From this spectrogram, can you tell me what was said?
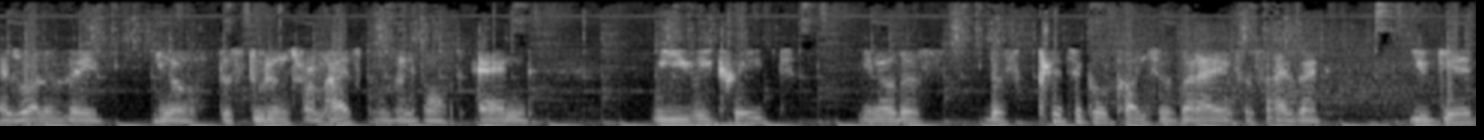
as well as the, you know, the students from high schools involved. And we, we create, you know, this, this critical conscious that I emphasize that you get,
